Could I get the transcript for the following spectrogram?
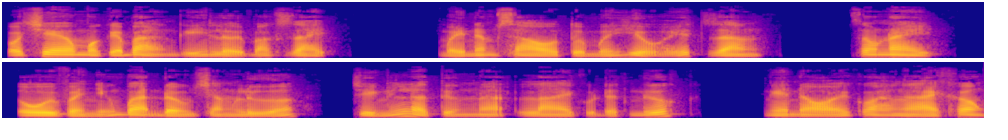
có treo một cái bảng ghi lời bác dạy. Mấy năm sau tôi mới hiểu hết rằng, sau này tôi và những bạn đồng trang lứa chính là tương lai của đất nước. Nghe nói có hàng ái không?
